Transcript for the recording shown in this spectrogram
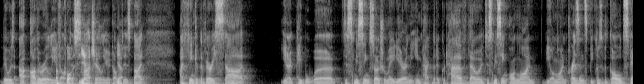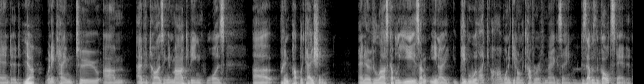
there was other early adopters, course, yeah. much earlier adopters, but I think at the very start, you know, people were dismissing social media and the impact that it could have. They were dismissing online the online presence because the gold standard yeah, when it came to um, advertising and marketing was uh, print publication. And over the last couple of years, um, you know, people were like, "Oh, I want to get on the cover of a magazine," because that was the gold standard.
